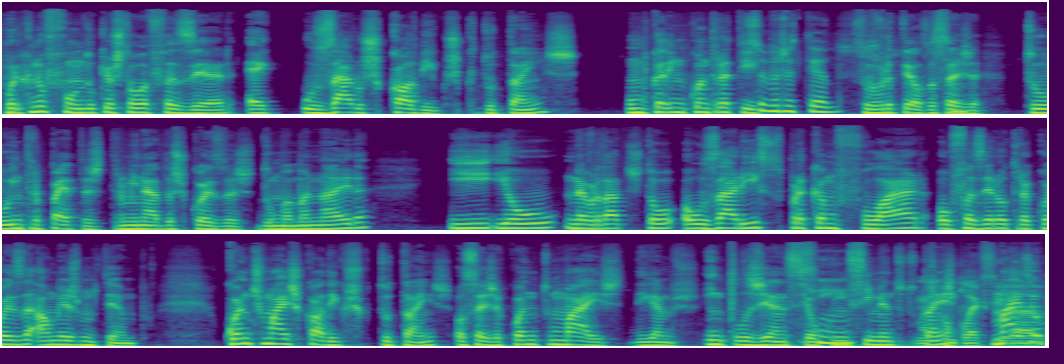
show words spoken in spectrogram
Porque no fundo o que eu estou a fazer é usar os códigos que tu tens um bocadinho contra ti. Sobretê-los. Subvertê-los. Ou seja, tu interpretas determinadas coisas de uma maneira e eu, na verdade, estou a usar isso para camuflar ou fazer outra coisa ao mesmo tempo. Quantos mais códigos que tu tens, ou seja, quanto mais, digamos, inteligência Sim. ou conhecimento tu Mais tens, mais eu,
